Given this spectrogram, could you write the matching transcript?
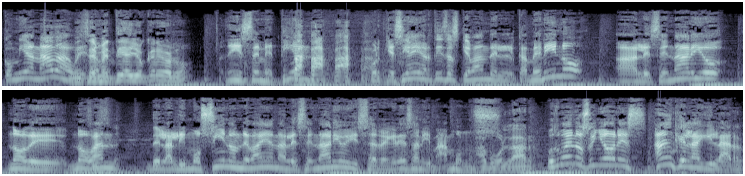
comía nada, Y güey. se No, metía, yo creo, ¿no? Ni se metían. Porque sí hay artistas que van del camerino al escenario, no, de no van de la limusina donde vayan al escenario y se regresan y vámonos. A volar. Pues bueno, señores, Ángela Aguilar.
